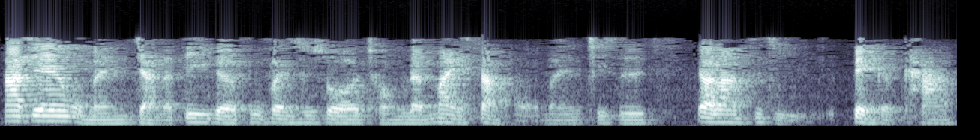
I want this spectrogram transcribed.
那今天我们讲的第一个部分是说，从人脉上，我们其实要让自己变个咖，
